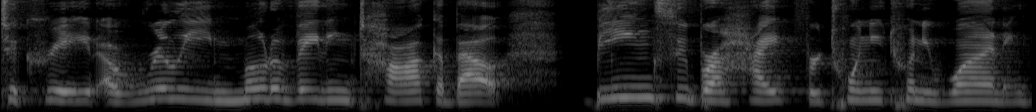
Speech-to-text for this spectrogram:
to create a really motivating talk about being super hyped for 2021 and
